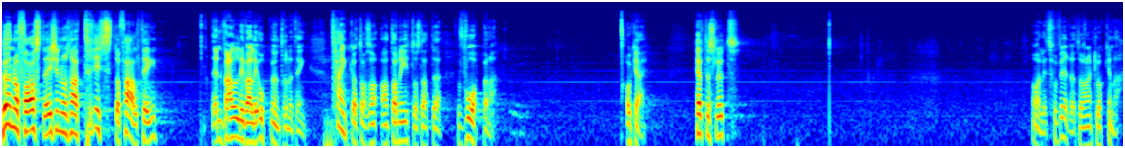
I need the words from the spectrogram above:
Bønn og faste er ikke noen sånn trist og fæl ting. Det er en veldig veldig oppmuntrende ting. Tenk at han har gitt oss dette våpenet. Ok, Helt til slutt Jeg var litt forvirret over den klokken der.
